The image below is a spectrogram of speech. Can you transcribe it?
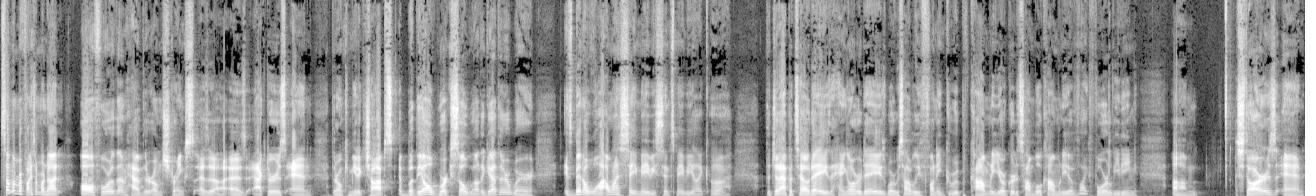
some of them are funny, some are not. All four of them have their own strengths as uh, as actors and their own comedic chops, but they all work so well together. Where it's been a while. I want to say maybe since maybe like, ugh the Judd Apatow days, the Hangover days, where we saw a really funny group comedy or good ensemble comedy of like four leading um, stars, and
